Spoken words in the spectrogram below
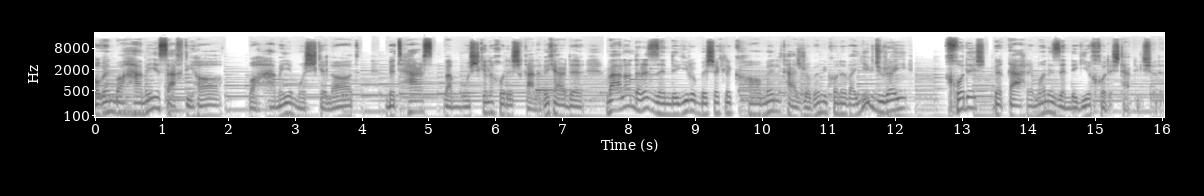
اوون با همه سختی ها با همه مشکلات به ترس و مشکل خودش غلبه کرده و الان داره زندگی رو به شکل کامل تجربه می‌کنه و یک جورایی خودش به قهرمان زندگی خودش تبدیل شده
